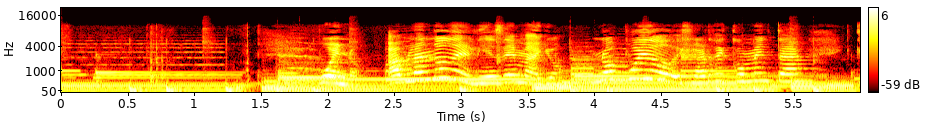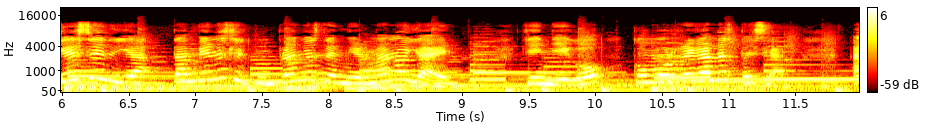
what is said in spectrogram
Bueno, hablando del 10 de mayo, no puedo dejar de comentar que ese día también es el cumpleaños de mi hermano Yael, quien llegó como regalo especial.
